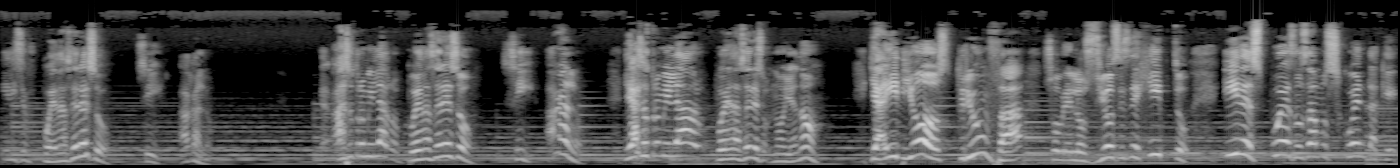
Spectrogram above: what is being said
y dicen, ¿pueden hacer eso? Sí, háganlo. Hace otro milagro, ¿pueden hacer eso? Sí, háganlo. Y hace otro milagro, ¿pueden hacer eso? No, ya no. Y ahí Dios triunfa sobre los dioses de Egipto. Y después nos damos cuenta que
